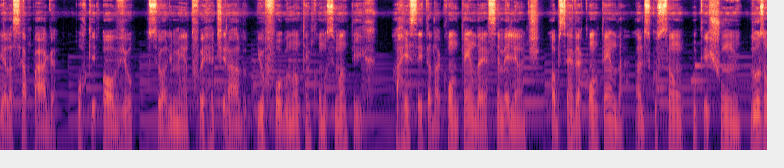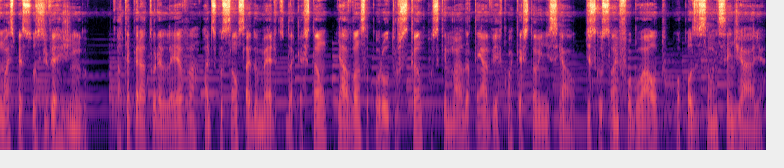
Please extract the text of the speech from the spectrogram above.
e ela se apaga porque, óbvio, o seu alimento foi retirado e o fogo não tem como se manter. A receita da contenda é semelhante. Observe a contenda, a discussão, o queixume, duas ou mais pessoas divergindo. A temperatura eleva, a discussão sai do mérito da questão e avança por outros campos que nada têm a ver com a questão inicial. Discussão em fogo alto, oposição incendiária.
